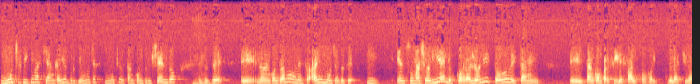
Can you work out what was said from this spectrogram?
muchas víctimas que han caído porque muchas, muchos están construyendo, entonces eh, nos encontramos en eso, hay mucho, entonces, y en su mayoría los corralones todos están, eh, están con perfiles falsos hoy de la ciudad.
